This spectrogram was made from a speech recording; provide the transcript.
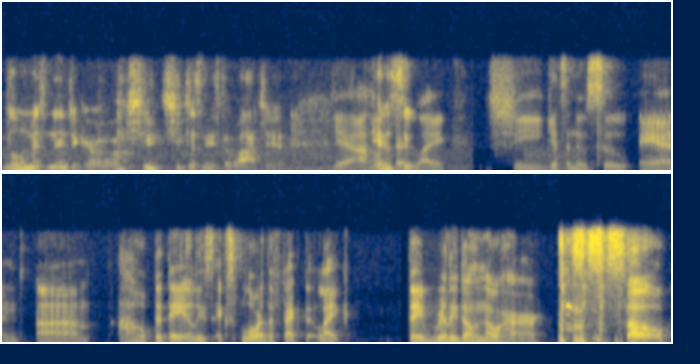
Little Miss Ninja Girl, she she just needs to watch it. Yeah, I Get hope that like she gets a new suit and um I hope that they at least explore the fact that like they really don't know her. so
